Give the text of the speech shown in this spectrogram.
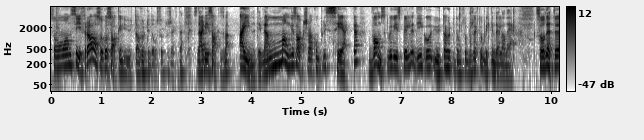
så må man si fra, og så går saken ut av hurtigdomstolsprosjektet. Så det er de sakene som er egnet til. Det er mange saker som er kompliserte, vanskelig bevisbilde. De går ut av hurtigdomstolsprosjektet og blir ikke en del av det. Så dette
